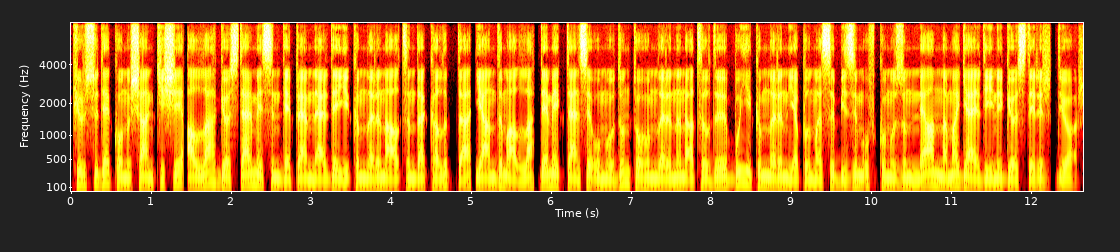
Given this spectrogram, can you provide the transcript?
Kürsüde konuşan kişi, Allah göstermesin depremlerde yıkımların altında kalıp da, yandım Allah, demektense umudun tohumlarının atıldığı bu yıkımların yapılması bizim ufkumuzun ne anlama geldiğini gösterir, diyor.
